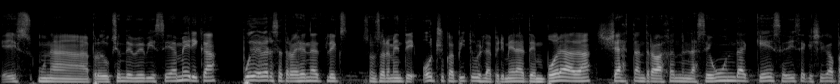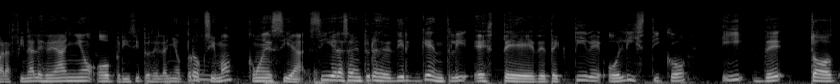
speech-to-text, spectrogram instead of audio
Es una producción de BBC América. Puede verse a través de Netflix. Son solamente 8 capítulos la primera temporada. Ya están trabajando en la segunda, que se dice que llega para finales de año o principios del año próximo. Como decía, sigue las aventuras de Dirk Gently, este detective holístico, y de Todd,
